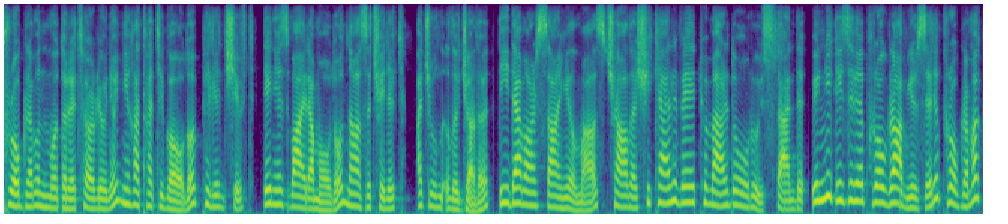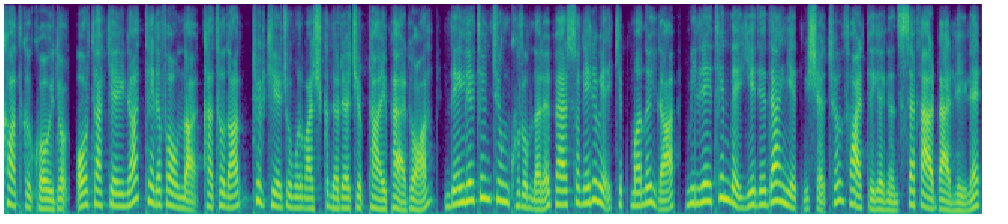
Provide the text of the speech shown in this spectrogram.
Programın moderatörlüğünü Nihat Hatipoğlu, Pelin Çift, Deniz Bayramoğlu, Nazlı Çelik, Acun Ilıcalı, Didem Arslan Yılmaz, Çağla Şikel ve Tümer Doğru üstlendi. Ünlü dizi ve program yüzleri programa katkı koydu. Ortak yayına telefonla katılan Türkiye Cumhurbaşkanı Recep Tayyip Erdoğan, devletin tüm kurumları, personeli ve ekipmanıyla milletin de 7'den 70'e tüm partilerin seferberliğiyle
